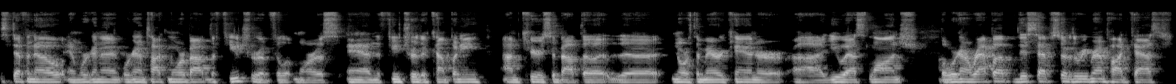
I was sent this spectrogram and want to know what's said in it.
Stefano, and we're going to we're going to talk more about the future of Philip Morris and the future of the company. I'm curious about the the North American or uh, U.S. launch, but we're going to wrap up this episode of the Rebrand Podcast.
